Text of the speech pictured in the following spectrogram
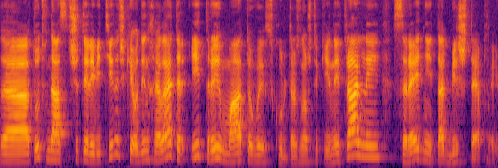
Е, Тут в нас 4 відтіночки, один хайлайтер і 3 матовий скульптор. Знову ж таки, нейтральний, середній та більш теплий.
